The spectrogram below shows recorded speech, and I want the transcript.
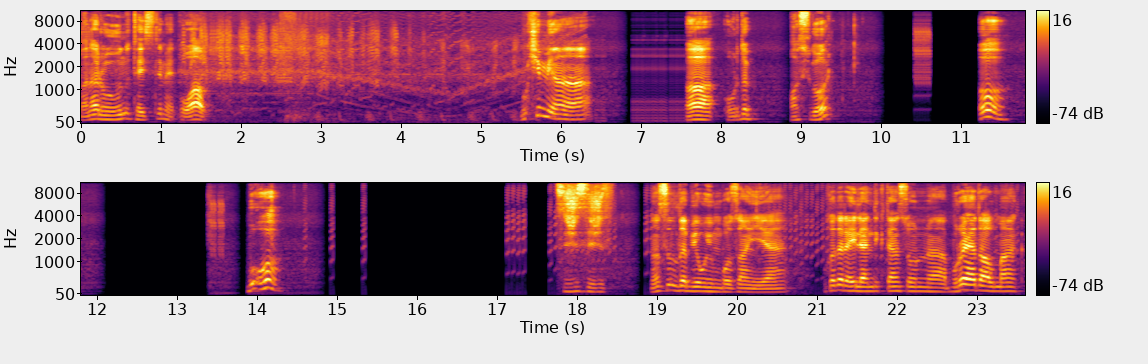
Bana ruhunu teslim et. Wow. Bu kim ya? Aa orada Asgore? O. Bu o. Sıcı sıcı. Nasıl da bir oyun bozan ya. Bu kadar eğlendikten sonra buraya dalmak.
